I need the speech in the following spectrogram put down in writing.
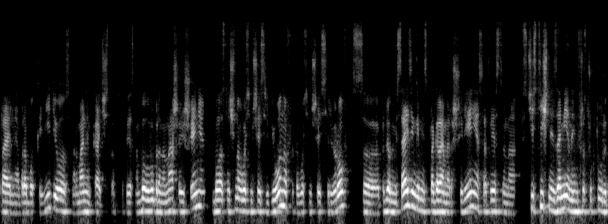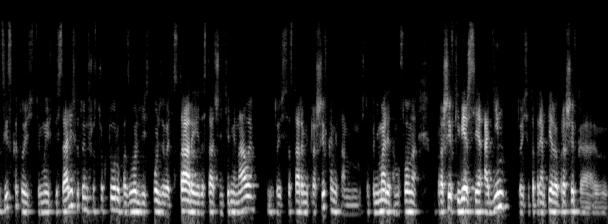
правильной обработкой видео, с нормальным качеством. Соответственно, было выбрано наше решение. Было оснащено 86 регионов, это 86 серверов с определенными сайзингами, с программой расширения, соответственно, с частичной заменой инфраструктуры Cisco, то есть мы вписались в эту инфраструктуру, позволили использовать старые достаточно терминалы, ну, то есть со старыми прошивками, там, чтобы понимали, там условно прошивки версия 1 то есть это прям первая прошивка, э,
